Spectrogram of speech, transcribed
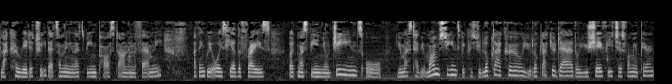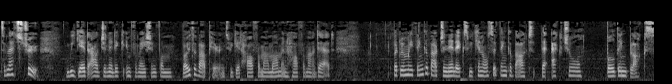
like hereditary. That's something that's being passed down in the family. I think we always hear the phrase, oh, it must be in your genes or you must have your mom's genes because you look like her or you look like your dad or you share features from your parents. And that's true. We get our genetic information from both of our parents. We get half from our mom and half from our dad. But when we think about genetics, we can also think about the actual building blocks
